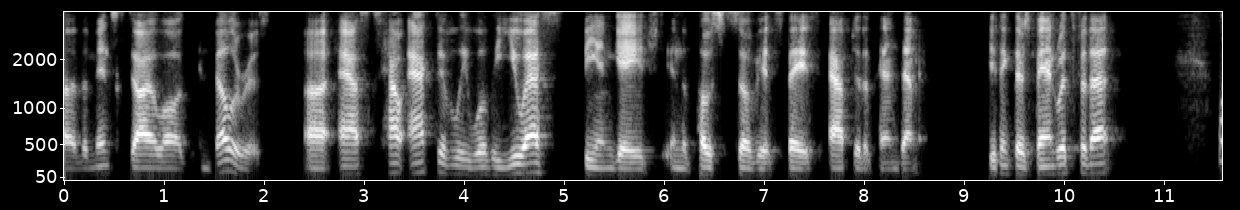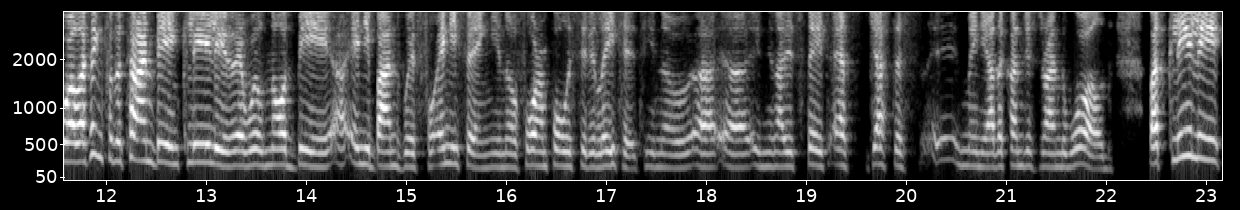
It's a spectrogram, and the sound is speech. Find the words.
uh, the Minsk Dialogue in Belarus uh, asks, how actively will the U.S. be engaged in the post-Soviet space after the pandemic? Do you think there's bandwidth for that? Well, I think for the time being, clearly there will not be uh, any bandwidth for anything, you know, foreign policy related, you know, uh, uh, in the United States, as just as in many other countries around the world. But clearly,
